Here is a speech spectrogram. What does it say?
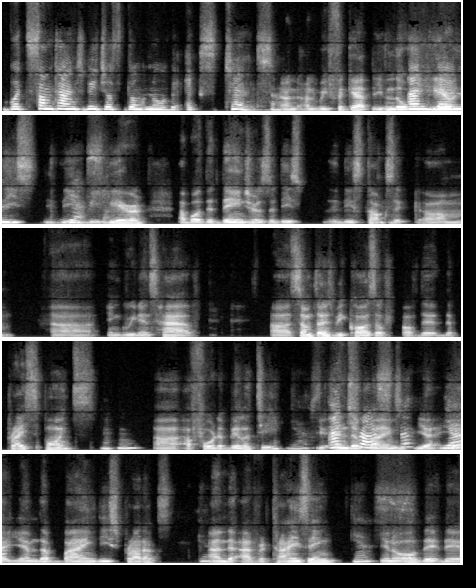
but sometimes we just don't know the extent. and and we forget even though we And hear then- these the, we hear about the dangers that these these toxic um, uh, ingredients have uh, sometimes because of of the the price points Mhm, uh, affordability Yes. you And end up buying yeah, yeah yeah. you end up buying these products Yeah. and the advertising Yes. you know they, they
